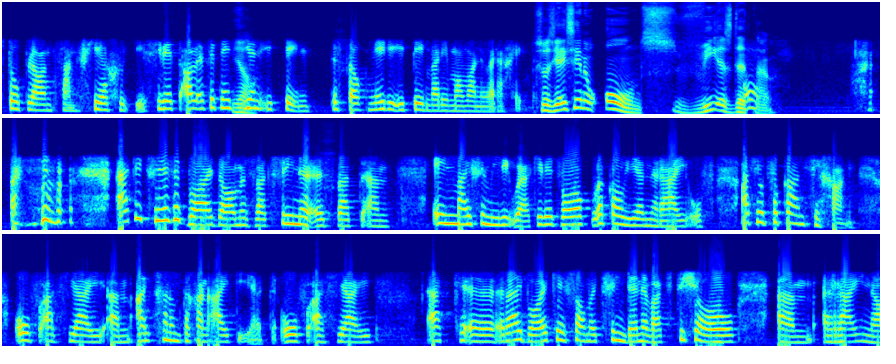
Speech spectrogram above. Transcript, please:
stoplands van gee goedjies. Jy weet al is dit net ja. een item, dis dalk net die item wat die mamma nodig het. Soos jy sê nou ons, wie is dit oh. nou? ek het vreeslik baie dames wat vriende is wat ehm um, en my familie ook. Jy weet waar ek ook al heen ry of as jy op vakansie gaan of as jy ehm um, uitgaan om te gaan uit eet of as jy ek uh, ry baie keer saam met vriendinne wat spesiaal um ry na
